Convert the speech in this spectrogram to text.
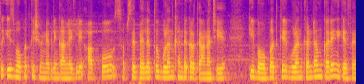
तो इस बहुपद के शून्य निकालने के लिए आपको सबसे पहले तो गुणनखंड करते आना चाहिए कि बहुपद के गुणनखंड हम करेंगे कैसे?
